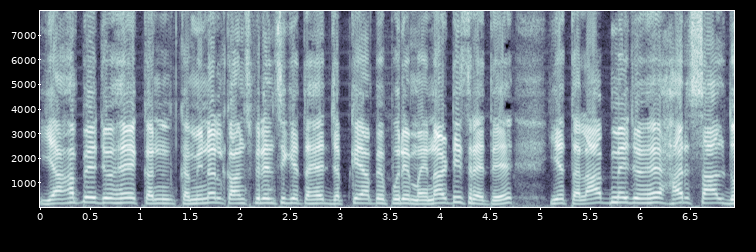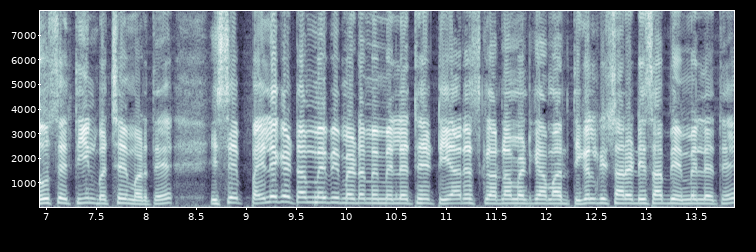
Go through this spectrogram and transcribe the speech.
यहाँ पे जो है कम्युनल कॉन्स्पिरेंसी के तहत, जबकि यहाँ पे पूरे माइनॉरिटीज़ रहते, ये तालाब में जो है हर साल दो से तीन बच्चे मरते। इससे पहले के टर्म में भी मैडम एमएलए थे टीआरएस गवर्नमेंट के हमारे तिगल कृष्णा रेड्डी साहब भी एमएलए थे,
